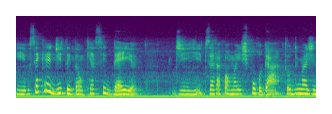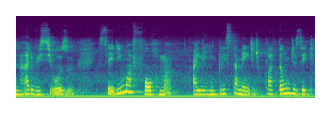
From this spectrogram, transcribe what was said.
E você acredita, então, que essa ideia de, de certa forma, expurgar todo o imaginário vicioso seria uma forma, ali implicitamente, de Platão dizer que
